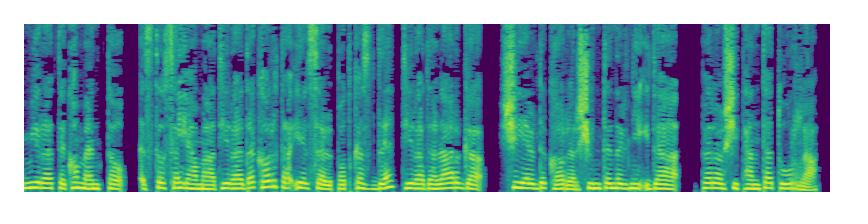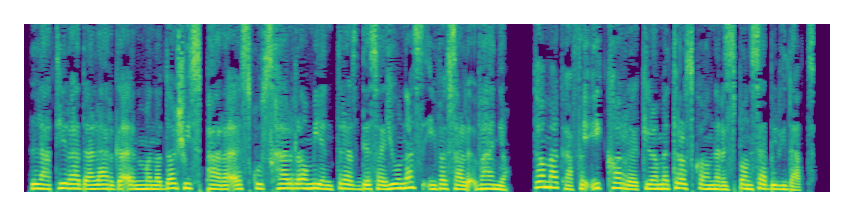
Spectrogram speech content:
Mira te comento, esto se llama tirada corta y es el podcast de tirada larga, si el de correr sin tener ni idea, pero si tanta turra, la tirada larga en monodosis para escucharlo mientras desayunas y vas al baño. Toma café y corre kilómetros con responsabilidad.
